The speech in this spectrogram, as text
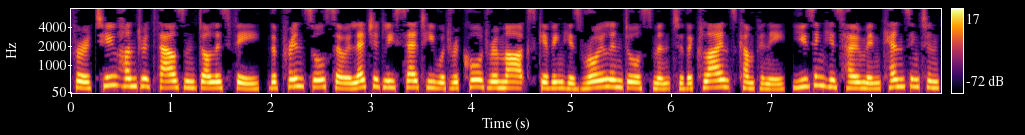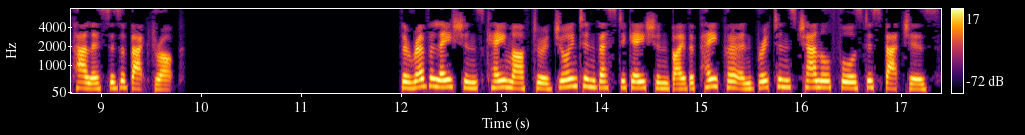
For a $200,000 fee, the prince also allegedly said he would record remarks giving his royal endorsement to the client's company, using his home in Kensington Palace as a backdrop. The revelations came after a joint investigation by the paper and Britain's Channel 4's dispatches.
